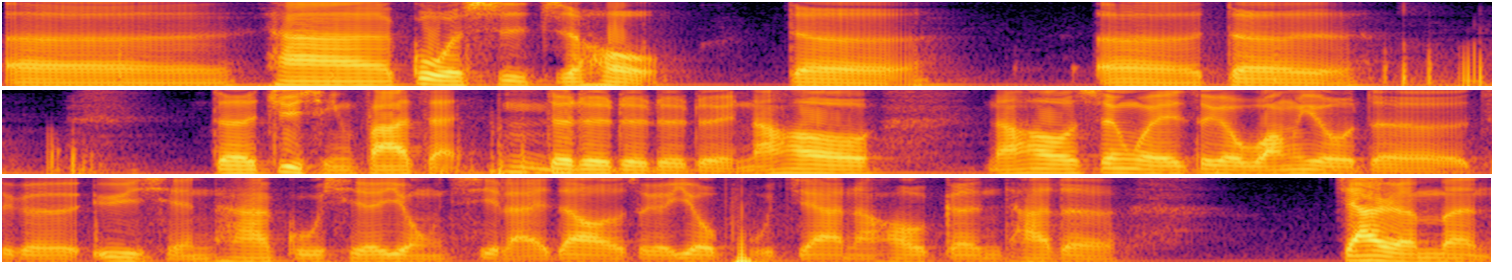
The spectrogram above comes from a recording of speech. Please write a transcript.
呃他过世之后的呃的的剧情发展，嗯，对对对对对，然后然后身为这个网友的这个玉贤，他鼓起了勇气来到这个幼仆家，然后跟他的家人们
